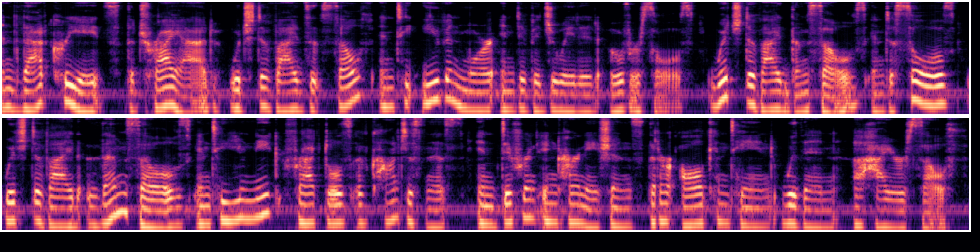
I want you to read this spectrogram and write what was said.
and that creates the triad, which divides itself into even more individuated oversouls, which divide themselves into souls, which divide themselves into unique fractals of consciousness in different incarnations that are all contained within a higher self.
